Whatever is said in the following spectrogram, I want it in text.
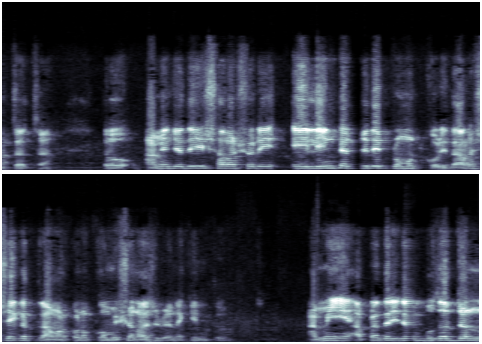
আচ্ছা আচ্ছা। তো আমি যদি সরাসরি এই লিঙ্কটা যদি প্রমোট করি তাহলে সেক্ষেত্রে আমার কোনো কমিশন আসবে না কিন্তু। আমি আপনাদের এটা বোঝার জন্য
